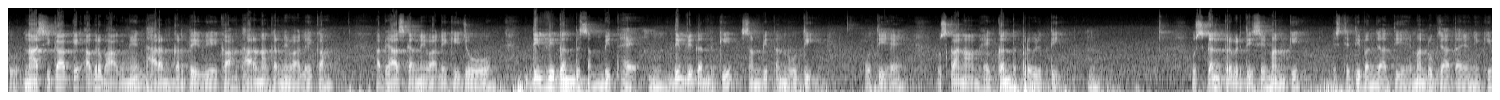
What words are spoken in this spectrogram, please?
तो नासिका के अग्रभाग में धारण करते हुए का, धारणा करने वाले का, अभ्यास करने वाले की जो दिव्य गंध संबित है दिव्य गंध की संबित अनुभूति होती है, उसका नाम है गंध प्रवृत्ति। उस गंध प्रवृत्ति से मन की स्थिति बन जाती है, मन रुक जाता है, यानी कि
